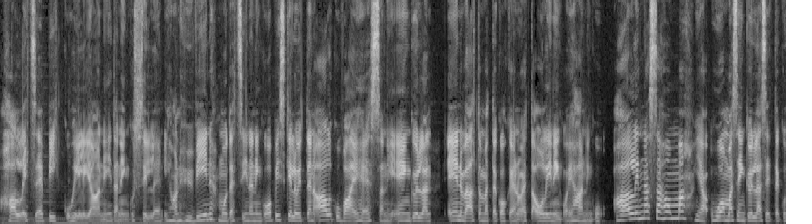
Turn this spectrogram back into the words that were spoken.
hallitsee pikkuhiljaa niitä niin kuin silleen ihan hyvin, mutta siinä niin kuin opiskeluiden alkuvaiheessa niin en kyllä en välttämättä kokenut, että oli niinku ihan niinku hallinnassa homma. Ja huomasin kyllä sitten, kun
